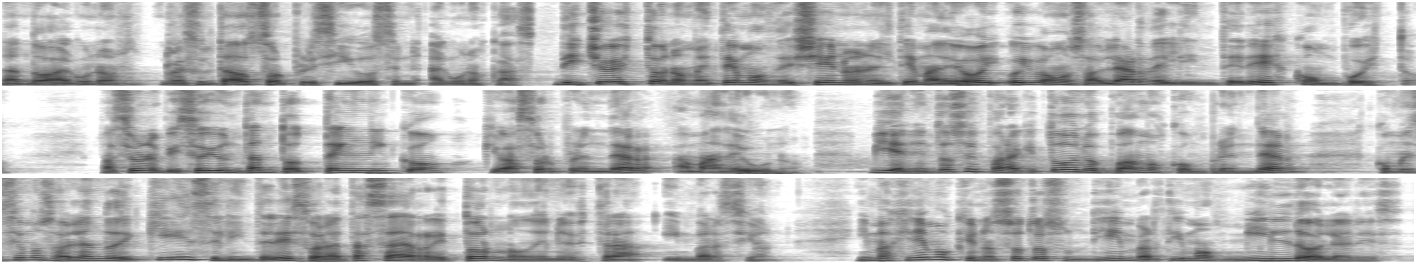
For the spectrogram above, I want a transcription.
dando algunos resultados sorpresivos en algunos casos. Dicho esto, nos metemos de lleno en el tema de hoy. Hoy vamos a hablar del interés compuesto. Va a ser un episodio un tanto técnico que va a sorprender a más de uno. Bien, entonces para que todos lo podamos comprender, comencemos hablando de qué es el interés o la tasa de retorno de nuestra inversión. Imaginemos que nosotros un día invertimos mil dólares.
